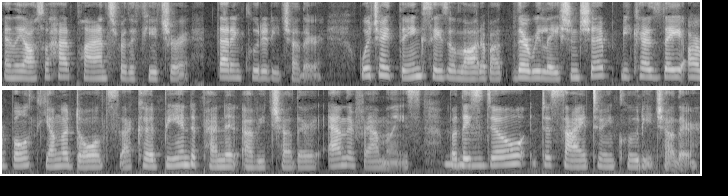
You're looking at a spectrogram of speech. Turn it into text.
and they also had plans for the future that included each other, which I think says a lot about their relationship because they are both young adults that could be independent of each other and their families, but they mm-hmm. still decide to include each other.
